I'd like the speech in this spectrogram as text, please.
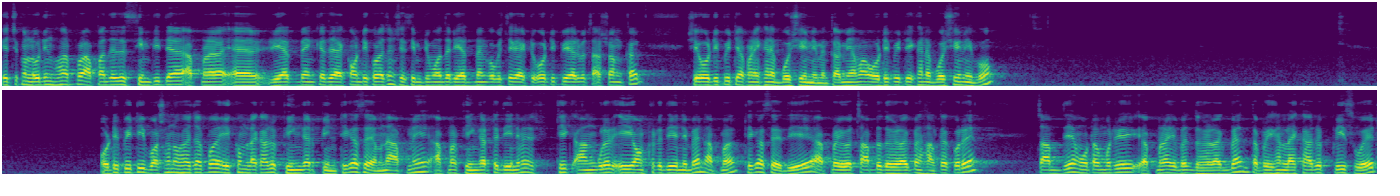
কিছুক্ষণ লোডিং হওয়ার পর আপনাদের যে সিমটি দেয়, আপনারা রিয়াদ ব্যাংকে যে অ্যাকাউন্টটি করেছেন, সেই সিমটির মধ্যে রিয়াদ ব্যাংক অফিস থেকে একটি ওটিপি আসবে, চার সংখ্যার। সেই ওটিপিটি আপনারা এখানে বসিয়ে নেবেন। তো আমি আমার ওটিপিটি এখানে বসিয়ে নিব। ওটিপিটি বসানো হয়ে যাওয়ার পর এরকম লেখা হবে ফিঙ্গার প্রিন্ট ঠিক আছে? মানে আপনি আপনার ফিঙ্গারটি দিয়ে নেবেন, ঠিক আঙ্গুলের এই অংশটা দিয়ে নেবেন আপনার, ঠিক আছে? দিয়ে আপনার এবার চাপটা ধরে রাখবেন হালকা করে। চাপ দিয়ে মোটামুটি আপনারা এবার ধরে রাখবেন। তারপর এখানে লেখা আসবে প্লিজ ওয়েট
